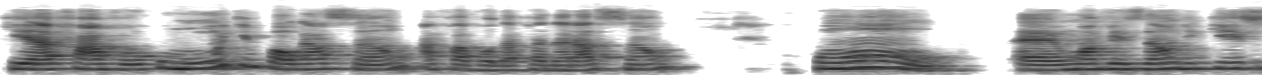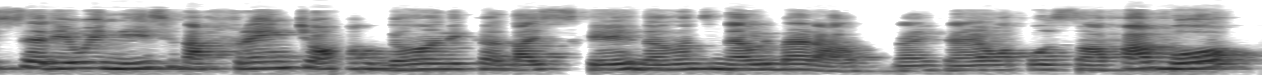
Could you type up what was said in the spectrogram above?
que é a favor, com muita empolgação, a favor da federação, com é, uma visão de que isso seria o início da frente orgânica da esquerda anti-neoliberal. Né? Então, é uma posição a favor,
